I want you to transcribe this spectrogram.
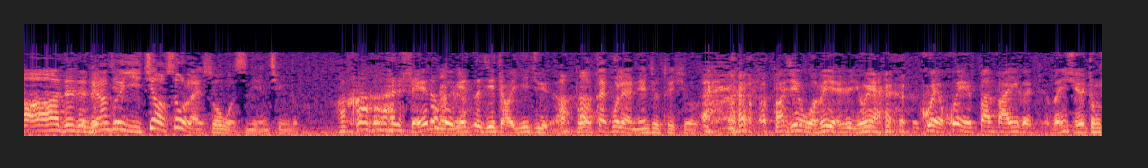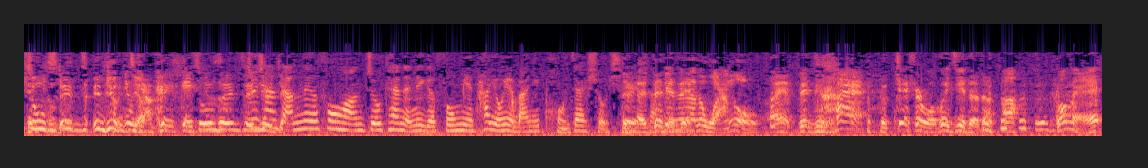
啊，对对对，比方说，以教授来说，我是年轻的嘛。呵呵，谁都会给自己找依据啊。不过再过两年就退休了。放心，我们也是永远会会颁发一个文学终身终身成就奖给给终身就像咱们那个凤凰周刊的那个封面，他永远把你捧在手心，上。对对变成他的玩偶。哎，别嗨，这事儿我会记得的啊。广美，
